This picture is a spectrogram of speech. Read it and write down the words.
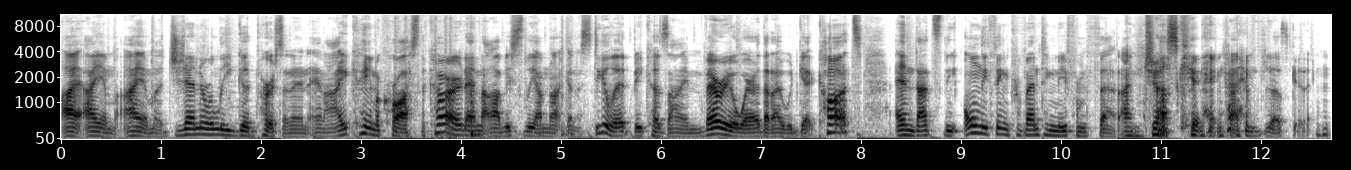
I, I am I am a generally good person and, and I came across the card and obviously I'm not gonna steal it because I'm very aware that I would get caught and that's the only thing preventing me from theft. I'm just kidding. I am just kidding.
